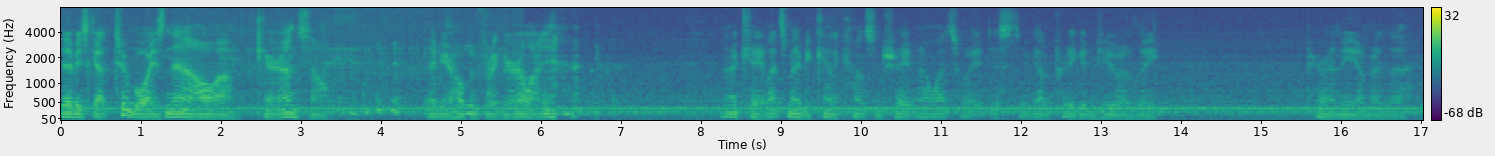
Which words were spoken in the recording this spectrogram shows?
Debbie's got two boys now, uh, Karen, so maybe you're hoping for a girl, are you? Okay, let's maybe kind of concentrate. Well, let's wait. Just we got a pretty good view of the perineum or the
